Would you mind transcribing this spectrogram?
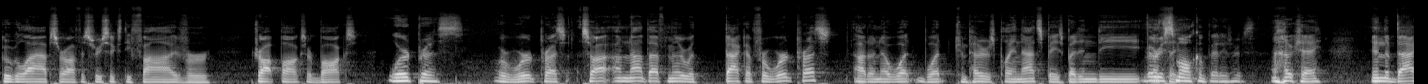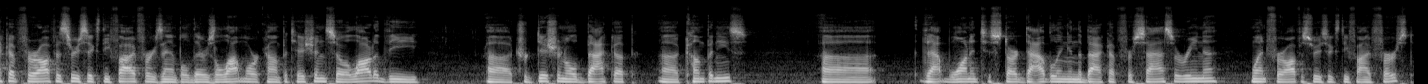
Google Apps or Office 365 or Dropbox or Box, WordPress, or WordPress. So I, am not that familiar with backup for WordPress. I don't know what, what competitors play in that space, but in the very small say, competitors. Okay in the backup for Office 365, for example, there's a lot more competition. So a lot of the uh, traditional backup uh, companies uh, that wanted to start dabbling in the backup for SaaS arena went for Office 365 first.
